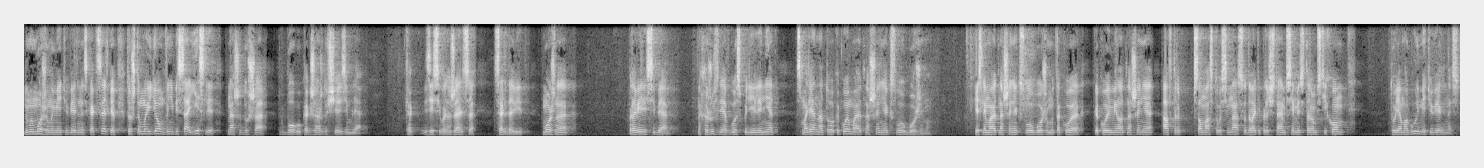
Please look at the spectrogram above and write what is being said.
Но мы можем иметь уверенность, как церковь, то, что мы идем в небеса, если наша душа к Богу, как жаждущая земля, как здесь и выражается царь Давид. Можно проверить себя, нахожусь ли я в Господе или нет – смотря на то, какое мое отношение к Слову Божьему. Если мое отношение к Слову Божьему такое, какое имел отношение автор Псалма 118, давайте прочитаем 72 стихом, то я могу иметь уверенность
